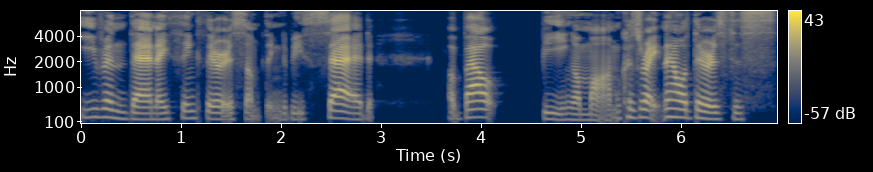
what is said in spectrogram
even then I think there is something to be said about being a mom because right now there is this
